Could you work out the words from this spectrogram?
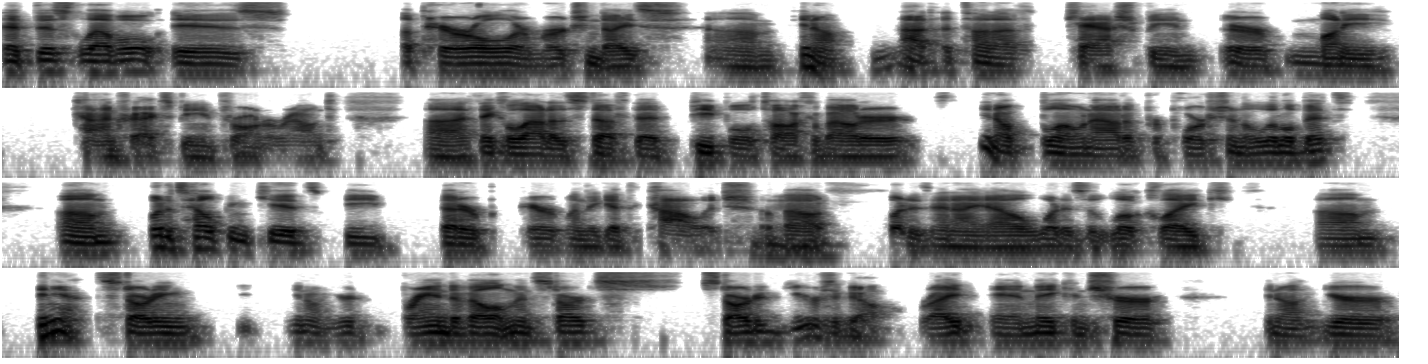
at this level is apparel or merchandise. Um, you know, not a ton of cash being or money contracts being thrown around. Uh, I think a lot of the stuff that people talk about are, you know, blown out of proportion a little bit. Um, but it's helping kids be better prepared when they get to college mm-hmm. about what is NIL, what does it look like, um, and yeah, starting, you know, your brand development starts started years ago, right? And making sure, you know, you're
